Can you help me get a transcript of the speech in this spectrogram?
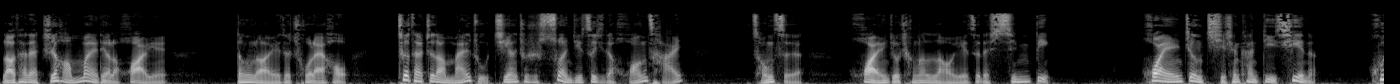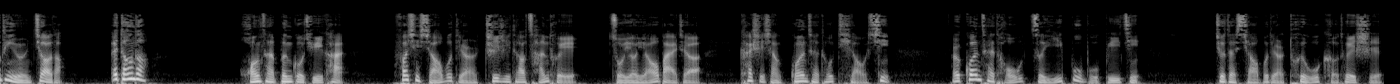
老太太只好卖掉了画园。等老爷子出来后，这才知道买主竟然就是算计自己的黄财。从此，画园就成了老爷子的心病。画园正起身看地契呢，忽听有人叫道：“哎，等等！”黄才奔过去一看，发现小不点儿支着一条残腿，左右摇摆着，开始向棺材头挑衅，而棺材头则一步步逼近。就在小不点退无可退时，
